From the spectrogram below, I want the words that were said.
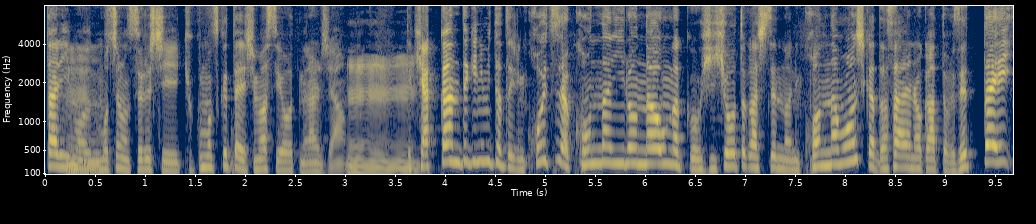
たりもうん。もちろんするし、曲も作ったりしますよってなるじゃん。うんうんうん。で客観的に見た時にこいつらこんなにいろんな音楽を批評とかしてんのにこんなもんしか出さないのかって俺絶対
